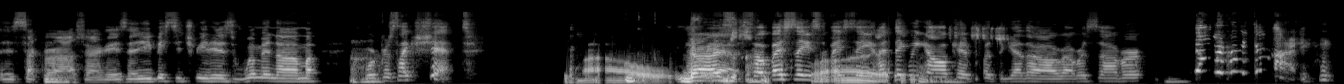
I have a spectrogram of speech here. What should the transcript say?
his sexual harassment, and he basically treated his women um workers like shit. Wow. So, Guys- yeah. so basically, so basically, I think we all can put together a Robert Sarver. Not a great guy.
